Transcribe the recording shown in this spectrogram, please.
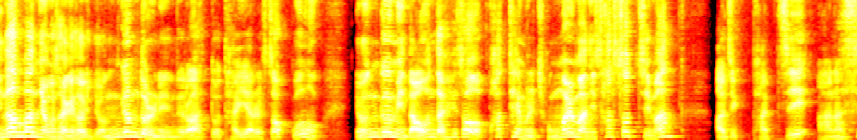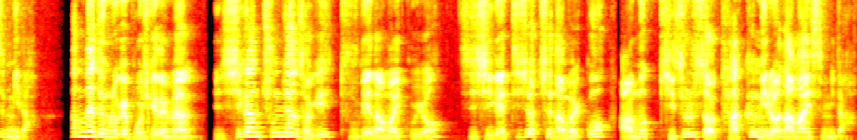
지난번 영상에서 연금 돌리느라 또 다이아를 썼고 연금이 나온다 해서 파템을 정말 많이 샀었지만 아직 받지 않았습니다. 판매 등록에 보시게 되면 이 시간 충전석이 두 개 남아 있고요. 지식의 티셔츠 남아 있고 암흑 기술서 다크미러 남아 있습니다.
